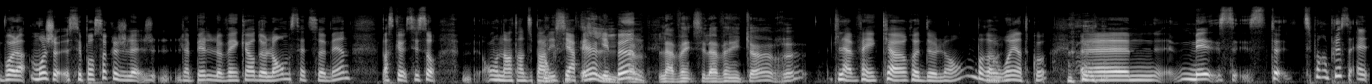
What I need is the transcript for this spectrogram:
Voilà, moi, c'est pour ça que je l'a- je l'appelle le vainqueur de l'ombre cette semaine, parce que c'est ça, on a entendu parler de Pierre Fitzgibbon, la- c'est la vainqueur. La vainqueur de l'ombre, Ouais. oui, en tout cas. Euh, mais c'est- c'est- en plus, elle-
